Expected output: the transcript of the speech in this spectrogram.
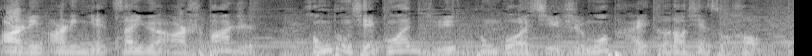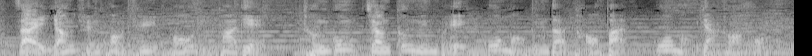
二零二零年三月二十八日。洪洞县公安局通过细致摸排得到线索后，在阳泉矿区某理发店成功将更名为郭某明的逃犯郭某亚抓获。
